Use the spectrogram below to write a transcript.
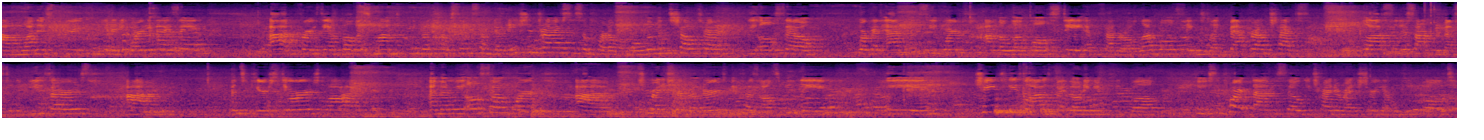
Um, one is through community organizing. For example, this month we've been hosting some donation drives to support a local women's shelter. We also work on advocacy work on the local, state, and federal level, things like background checks, laws to disarm domestic abusers, um, and secure storage laws. And then we also work um, to register voters because ultimately we change these laws by voting in people who support them, so we try to register young people to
